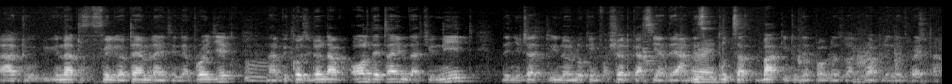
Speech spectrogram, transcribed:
Uh, to you know to fulfill your timelines in a project now because you don't have all the time that you need then you start you know looking for shortcuts here and there and this Right. puts us back into the problems we're grappling with right now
